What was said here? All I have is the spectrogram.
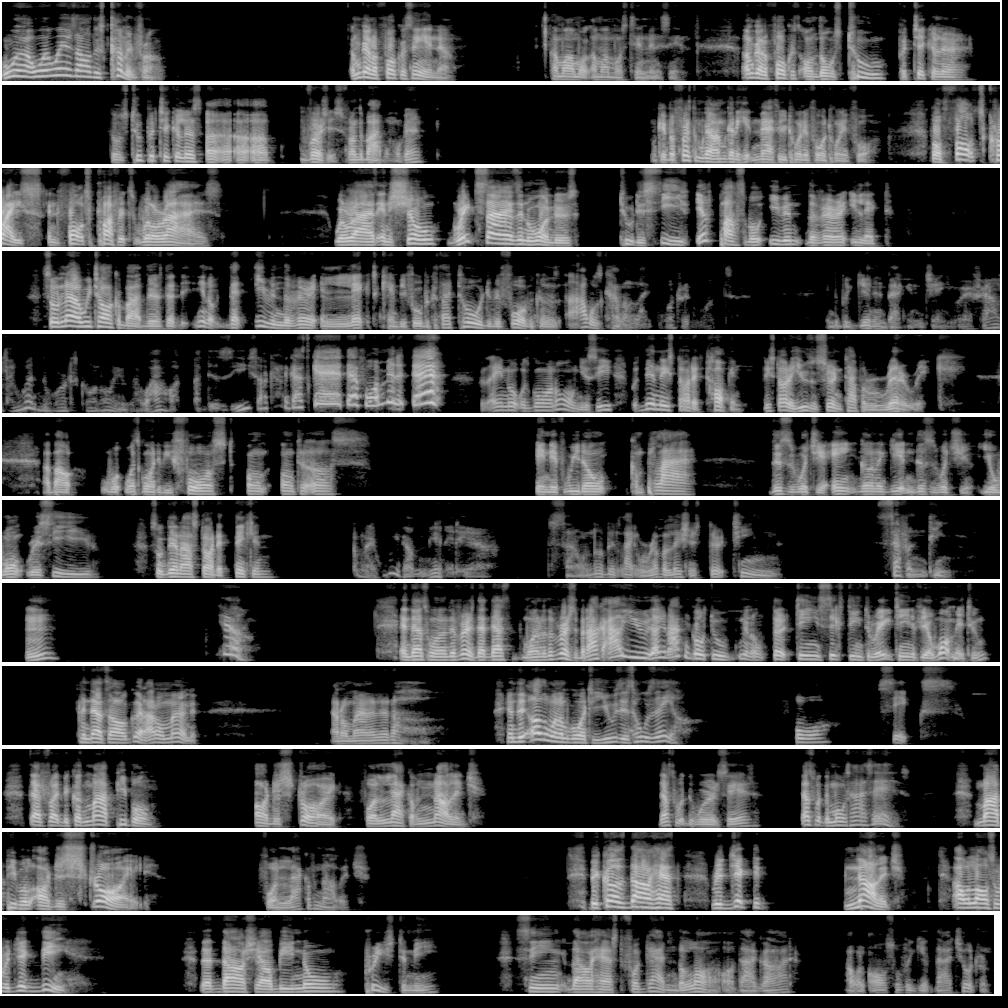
Well, where's all this coming from? I'm gonna focus in now. I'm almost, I'm almost ten minutes in. I'm gonna focus on those two particular, those two particular uh, uh, uh, uh verses from the Bible. Okay. Okay, but first I'm gonna, I'm gonna hit Matthew 24, 24. For false Christs and false prophets will arise, will rise and show great signs and wonders to deceive, if possible, even the very elect. So now we talk about this that you know that even the very elect can be fooled because I told you before because I was kind of like wondering what in the beginning back in January. I was like, what in the world is going on? He was like, wow, a disease? I kind of got scared there for a minute there because I didn't know what was going on, you see. But then they started talking. They started using certain type of rhetoric about wh- what's going to be forced on onto us. And if we don't comply, this is what you ain't gonna get, and this is what you you won't receive. So then I started thinking, I'm like, wait a minute here. Sound a little bit like Revelations 13, 17. Hmm? Yeah. And that's one of the verses. That, that's one of the verses. But I, I'll use, you know, I can go through, you know, 13, 16 through 18 if you want me to. And that's all good. I don't mind it. I don't mind it at all. And the other one I'm going to use is Hosea 4, 6. That's right, because my people are destroyed for lack of knowledge. That's what the word says. That's what the Most High says. My people are destroyed for lack of knowledge. Because thou hast rejected knowledge, I will also reject thee, that thou shalt be no priest to me, seeing thou hast forgotten the law of thy God. I will also forget thy children.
